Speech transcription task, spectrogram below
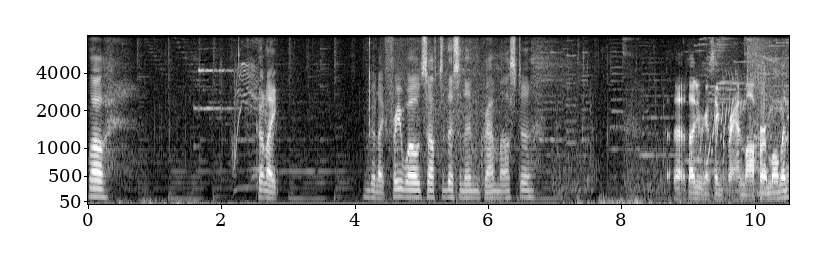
well, got like got like three worlds after this, and then Grandmaster. Uh, I thought you were gonna say grandma for a moment.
